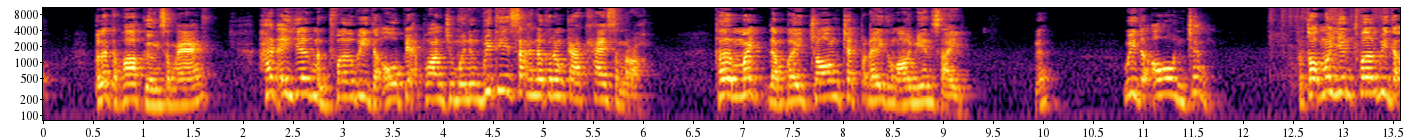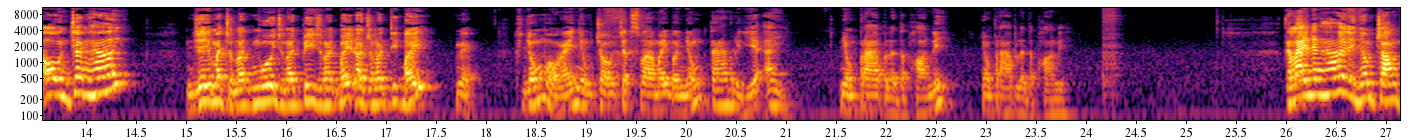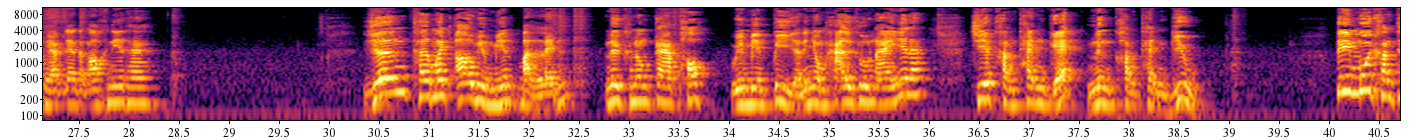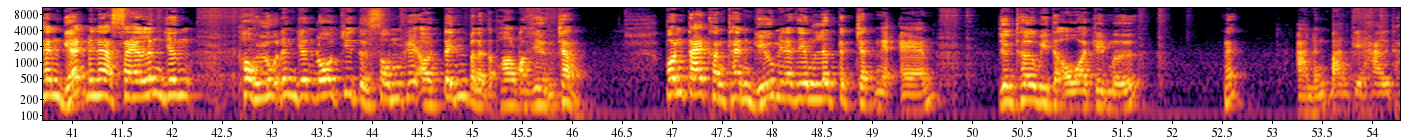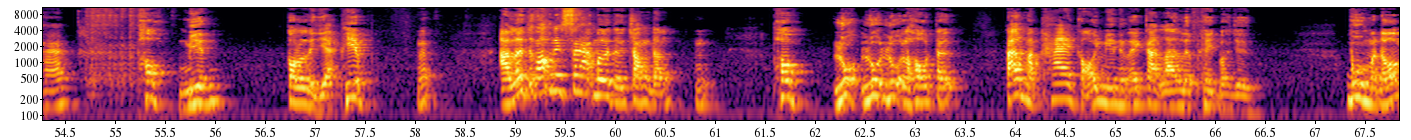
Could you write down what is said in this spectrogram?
ផលិតផលគ្រឿងសម្អាង ហេតុអីយើងមិនធ្វើវីដេអូពាក់ព័ន្ធជាមួយនឹងវិធីសាស្ត្រនៅក្នុងការថែសម្រស់ធ្វើម៉េចដើម្បីចងចិត្តប្តីកុំឲ្យមានស្រីណាវីដេអូអញ្ចឹងបន្ទាប់មកយើងធ្វើវីដេអូអញ្ចឹងហើយនិយាយមកចំណុច1ចំណុច2ចំណុច3ដល់ចំណុចទី3នេះខ្ញុំមួយថ្ងៃខ្ញុំចងចិត្តស្វាមីរបស់ខ្ញុំតាមរយៈអីខ្ញុំប្រើផលិតផលនេះខ្ញុំប្រើផលិតផលនេះកន្លែងហ្នឹងហើយដែលខ្ញុំចង់ប្រាប់អ្នកទាំងអស់គ្នាថា យើងធ្វើម៉េចឲ្យវាមាន balance នៅក្នុងការផុសវាមានពីរអានេះខ្ញុំហៅខ្លួនឯងណាជា content get និង content give ទី1 content get មានថា selling យើងផុសលក់នឹងយើងដូចជាទៅសុំគេឲ្យទិញផលិតផលរបស់យើងអញ្ចឹងប៉ុន្តែ content give មានថាយើងលើកទឹកចិត្តអ្នកអានយើងធ្វើវីដេអូឲ្យគេមើលណាអានឹងបានគេហៅថាផុសមានតុល្យភាព ឥឡូវទាំងអស់គ្នាសាកមើលទៅចង់ដឹងផុសលក់លក់លក់រហូតទៅតើមួយខែក្រោយមាននឹងអីកើតឡើងលើ page របស់យើងប៊ូម្ដង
